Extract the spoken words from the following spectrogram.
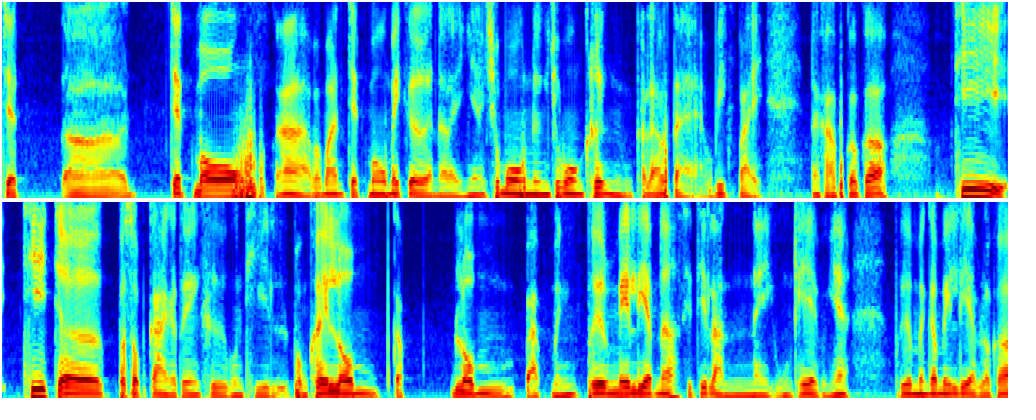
เจ็ดเอ่อ เจ็ดโมงอ่าประมาณเจ็ดโมงไม่เกินอะไรเงี้ยชั่วโมงหนึ่งชั่วโมงครึ่งก็แล้วแต่วิ่งไปนะครับ ก็ก็ที่ที่เจอประสบการณ์กับตัวเองคือบางทีผมเคยล้มกับล้มแบบเหมือนพื้นไม่เรียบนะซิตี้รันในกรุงเทพอย่างเงี้ยพื้นมันก็ไม่เรียบแล้วก็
